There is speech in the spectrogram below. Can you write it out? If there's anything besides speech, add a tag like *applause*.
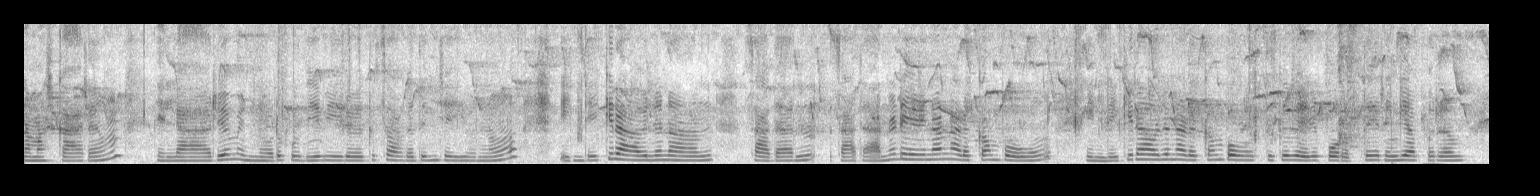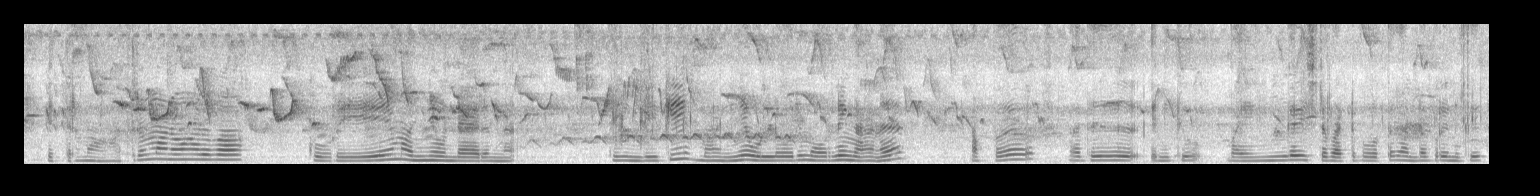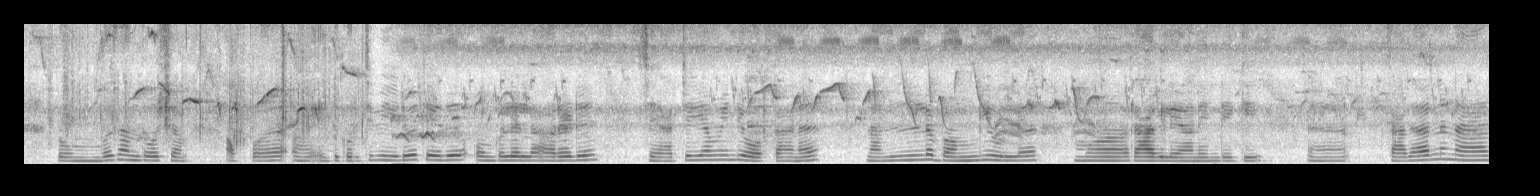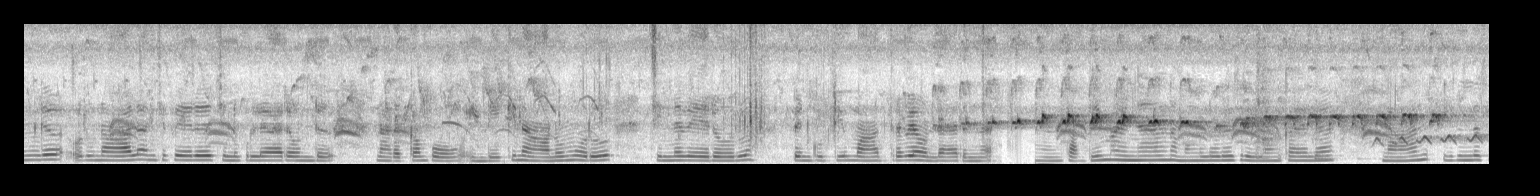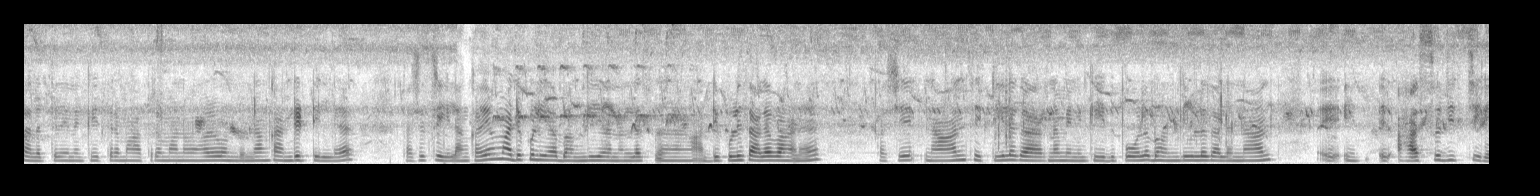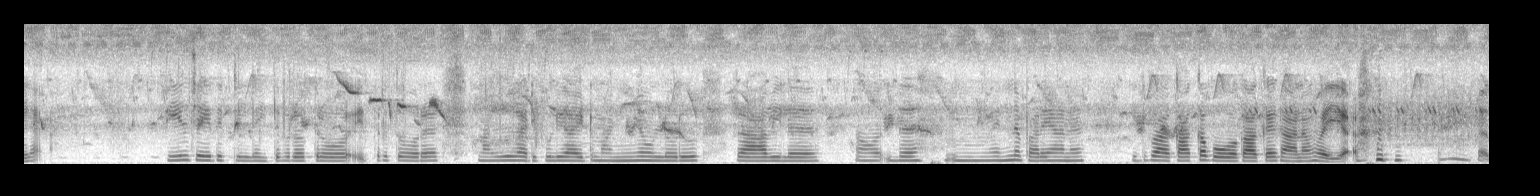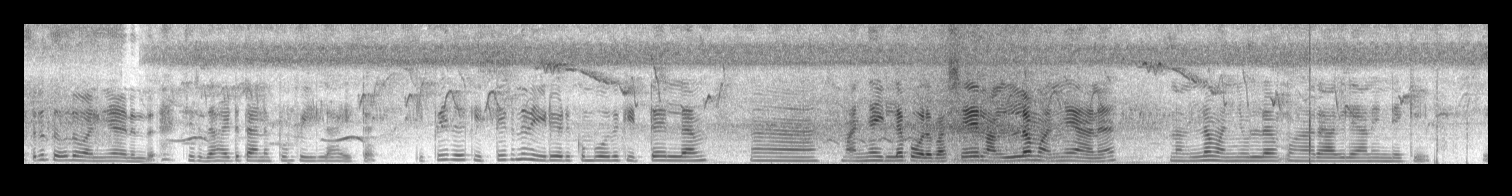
നമസ്കാരം. എല്ലാവരും എന്നോട് പുതിയ വീഡിയോയ്ക്ക് സ്വാഗതം ചെയ്യുന്നു. ഇന്ത്യയ്ക്ക് രാവിലെ ഞാൻ സാധാരണ സാധാരണ ഡെയിലി ഞാൻ നടക്കാൻ പോവും. ഇന്ത്യയ്ക്ക് രാവിലെ നടക്കാൻ പോകത്തേക്ക് വരെ പുറത്ത് ഇറങ്ങി അപ്പുറം എത്രമാത്രം മനോഹരവാ. കുറേ മഞ്ഞുണ്ടായിരുന്നു ഇന്ത്യയ്ക്ക് മഞ്ഞ് ഉള്ള ഒരു മോർണിംഗ് ആണ്. അപ്പോൾ അത് എനിക്ക് ഭയങ്കര ഇഷ്ടപ്പെട്ടു പുറത്ത് കണ്ടപ്പോൾ എനിക്ക് ரொம்ப സന്തോഷം അപ്പോൾ ഇത് കുറച്ച് വീഡിയോ ചെയ്ത് ഉങ്ങൾ എല്ലാവരോടും ഷെയർ ചെയ്യാൻ വേണ്ടി ഓർത്താണ് നല്ല ഭംഗിയുള്ള മ- രാവിലെയാണ് ഇന്ത്യക്ക് സാധാരണ നാല് ഒരു നാലഞ്ച് പേര് ചിന്ന പിള്ളേരുണ്ട് നടക്കാൻ പോകും ഇന്ത്യക്ക് ഞാനും ഒരു ചിന്ന പേരൊരു പെൺകുട്ടിയും മാത്രമേ ഉണ്ടായിരുന്നു സത്യം പറഞ്ഞാൽ നമ്മളുടെ ശ്രീലങ്കയിൽ ഞാൻ ഇതിന്റെ സ്ഥലത്തിൽ എനിക്ക് ഇത്ര മാത്രം മനോഹരം ഒന്നും ഞാൻ കണ്ടിട്ടില്ല. പക്ഷേ ശ്രീലങ്കയും അടിപൊളിയാണ് ഭംഗിയാണ് നല്ല അടിപൊളി സ്ഥലമാണ്. പക്ഷേ ഞാൻ സിറ്റിയിലെ കാരണം എനിക്ക് ഇതുപോലെ ഭംഗിയുള്ള സ്ഥലം ഞാൻ ആസ്വദിച്ചില്ല. ഫീൽ ചെയ്തിട്ടില്ല. ഇത്രത്തോ ഇത്രത്തോറെ നല്ല അടിപൊളിയായിട്ട് മഞ്ഞുള്ളൊരു രാവിലെ ഇത് എന്നെ പറയാണ് ഇത് കാക്ക പോവോ കാക്കയെ കാണാൻ വയ്യ. അത്രത്തോളം മഞ്ഞായിരുന്നു. ചെറുതായിട്ട് തണുപ്പും ഫീലായിട്ട് ഇപ്പം ഇത് കിട്ടിയിരുന്ന വീഡിയോ എടുക്കുമ്പോൾ ഇത് കിട്ടെല്ലാം മഞ്ഞ ഇല്ല പോലെ. പക്ഷേ നല്ല മഞ്ഞയാണ്. നല്ല മഞ്ഞുള്ള രാവിലെയാണ് ഇന്ത്യയ്ക്ക്.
